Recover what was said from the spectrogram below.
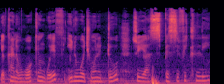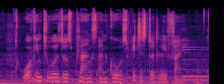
you're kind of working with. You know what you want to do, so you are specifically working towards those plans and goals, which is totally fine.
